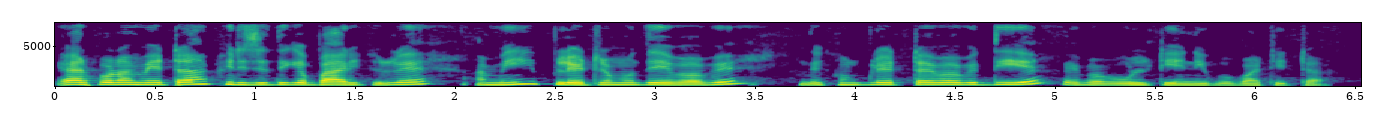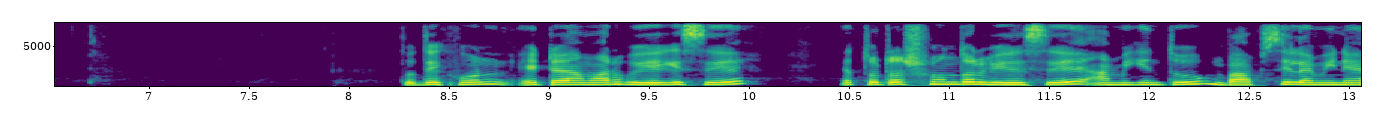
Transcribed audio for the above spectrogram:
এরপর আমি এটা ফ্রিজের দিকে বাইর করে আমি প্লেটের মধ্যে এভাবে, দেখুন প্লেটটা এভাবে দিয়ে এভাবে উল্টিয়ে নিব বাটিটা। তো দেখুন, এটা আমার হয়ে গেছে। এতটা সুন্দর হয়েছে। আমি কিন্তু ভাবছিলামই না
